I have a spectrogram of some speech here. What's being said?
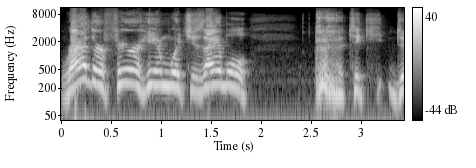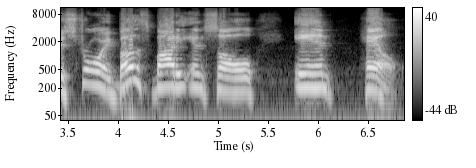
Rather, fear him which is able to destroy both body and soul in hell.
